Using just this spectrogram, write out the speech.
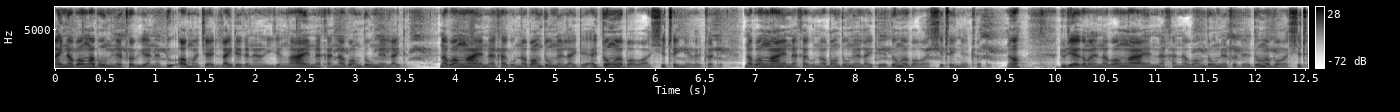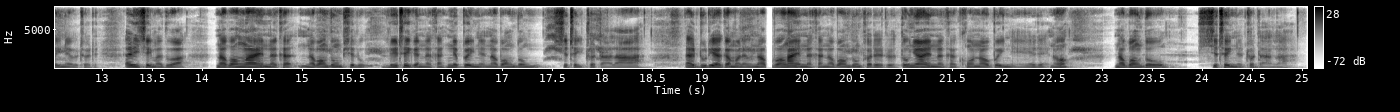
အဲ့နောက်ပေါင်း9ပုံတင်နဲ့ထွက်ပြီးရတယ်သူအောက်မှာကြိုက်လိုက်တဲ့ကဏ္ဍကြီး9ရဲ့နှစ်ခါနောက်ပေါင်း3နဲ့လိုက်တယ်နောက်ပေါင်း9ရဲ့နှစ်ခါကိုနောက်ပေါင်း3နဲ့လိုက်တယ်အဲ့3ရဲ့ပါပါ8ထိတ်နဲ့ပဲထွက်တယ်နောက်ပေါင်း9ရဲ့နှစ်ခါကိုနောက်ပေါင်း3နဲ့လိုက်တယ်3ရဲ့ပါပါ8ထိတ်နဲ့ထွက်တယ်နော်ဒုတိယကမှနောက်ပေါင်း9ရဲ့နှစ်ခါနောက်ပေါင်း3နဲ့ထွက်တယ်3ရဲ့ပါပါ8ထိတ်နဲ့ပဲထွက်တယ်အဲ့ဒီအချိန်မှာသူကနောက်ပေါင်း9ရဲ့နှစ်ခါနောက်ပေါင်း3ဖြစ်လို့4ထိတ်ကနှစ်ခါ2ပိတ်နဲ့နောက်ပေါင်း3 8ထိတ်ထွက်တာလားအဲ့ဒုတိယကမှလည်းနောက်ပေါင်း9ရဲ့နှစ်ခါနောက်ပေါင်း3ထွက်တဲ့အတွက်3ရဲ့နှစ်ခါခွန်နောက်ပိတ်နေတဲ့နော်နောက်ပေါင်း3 8ထိတ်နဲ့ထွက်တာလား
